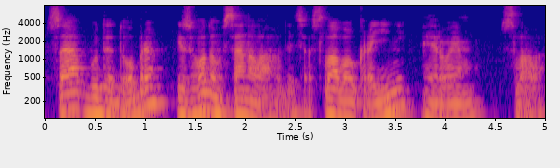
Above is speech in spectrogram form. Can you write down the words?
Все буде добре і згодом все налагодиться. Слава Україні! Героям слава!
